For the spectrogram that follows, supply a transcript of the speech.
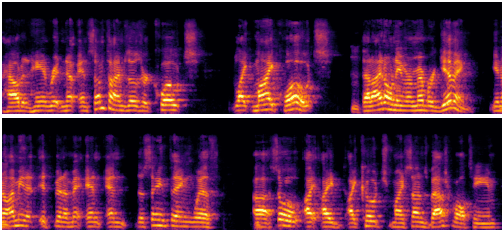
how did handwritten note. And sometimes those are quotes like my quotes Mm. that I don't even remember giving. You know, Mm. I mean, it, it's been a and and the same thing with. Uh, so I, I I coach my son's basketball team.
